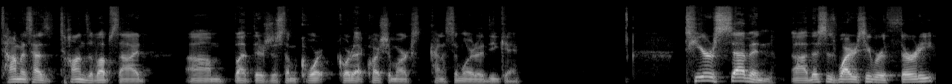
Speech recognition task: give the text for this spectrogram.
Thomas has tons of upside, um, but there's just some court, quarterback question marks, kind of similar to DK. Tier seven, uh, this is wide receiver 30.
